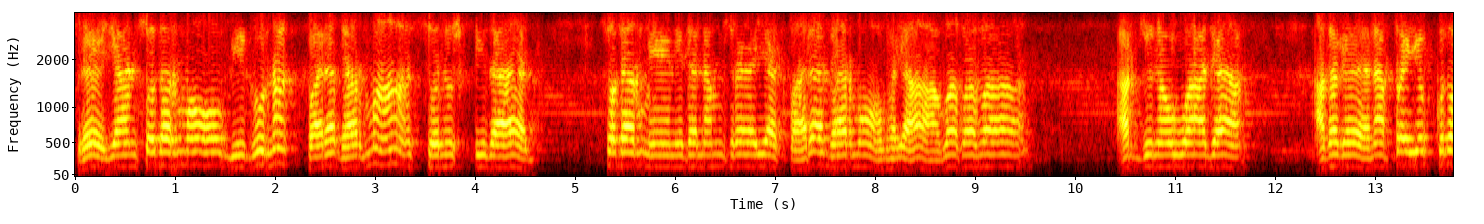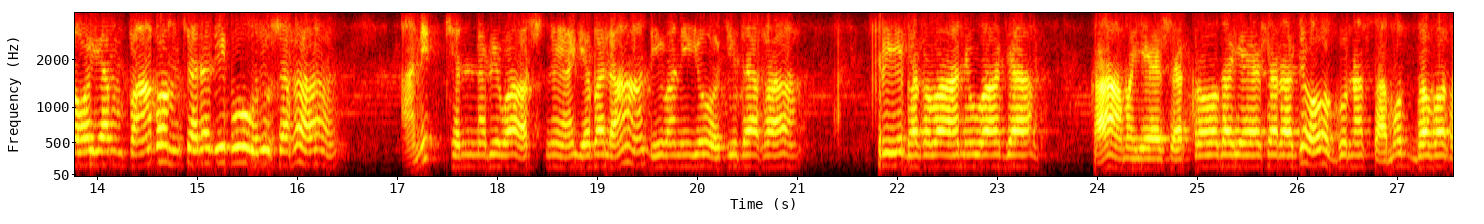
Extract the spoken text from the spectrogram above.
श्रेयान् स्वधर्मो विगुणः परधर्मा स्वनुष्ठितात् स्वधर्मे निधनं श्रेयः परधर्मो भयावहः। अर्जुन उवाच अथ केन प्रयुक्तोऽयं पापं चरति पूरुषः। अनिच्छन्नपि वार्ष्णेयबलादिव नियोजितः श्रीभगवानुवाच काम एष क्रोध एष रजो गुणसमुद्भवः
